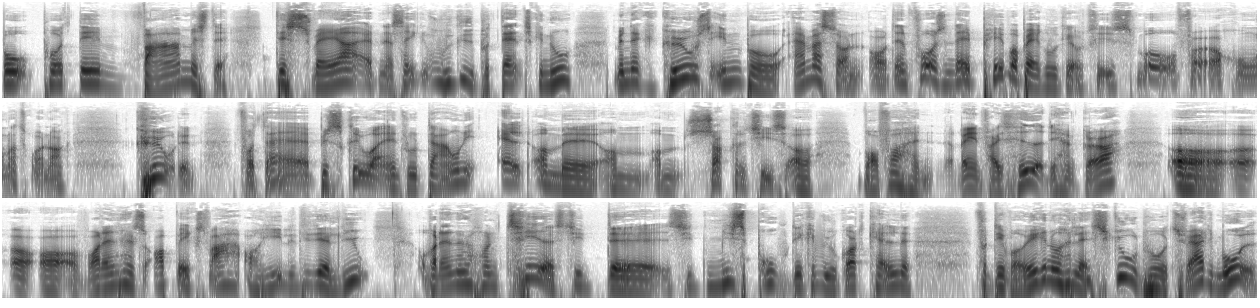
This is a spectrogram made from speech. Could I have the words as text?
bog på det varmeste. Desværre er den altså ikke udgivet på dansk endnu, men den kan købes inde på Amazon, og den får sin dag i paperback-udgave til små 40 kroner, tror jeg nok køb den, for der beskriver Andrew Downey alt om, øh, om, om Socrates, og hvorfor han rent faktisk hedder det, han gør, og, og, og, og, og hvordan hans opvækst var, og hele det der liv, og hvordan han håndterede sit, øh, sit misbrug, det kan vi jo godt kalde det, for det var jo ikke noget, han lagde skjul på, tværtimod.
